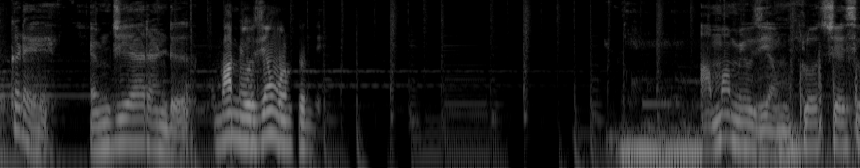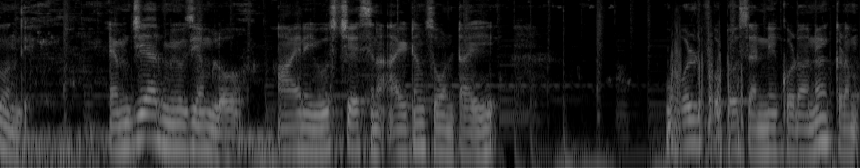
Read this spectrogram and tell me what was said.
ఇక్కడే ఎంజిఆర్ అండ్ ఉమా మ్యూజియం ఉంటుంది. అమ్మ మ్యూజియం క్లోజ్ చేసి ఉంది. ఎంజిఆర్ మ్యూజియంలో ఆయన యూజ్ చేసిన ఐటమ్స్ ఉంటాయి. ఓల్డ్ ఫొటోస్ అన్నీ కూడాను ఇక్కడ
